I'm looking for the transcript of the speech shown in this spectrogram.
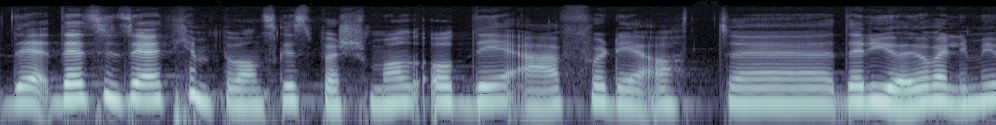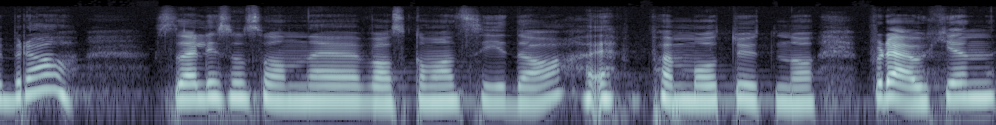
det det syns jeg er et kjempevanskelig spørsmål, og det er fordi at eh, dere gjør jo veldig mye bra. Så det er liksom sånn eh, Hva skal man si da? på en måte uten å For det er jo ikke en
